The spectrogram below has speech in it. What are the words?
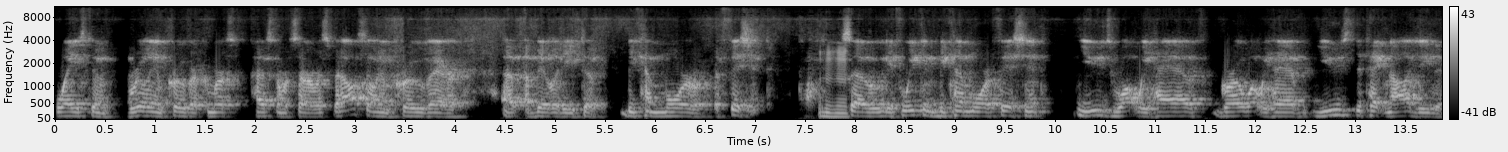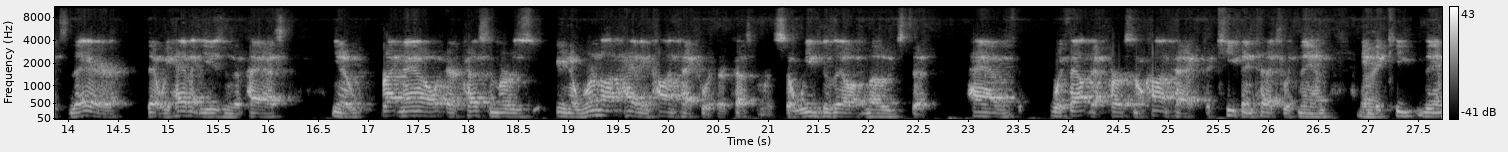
ways to really improve our commercial customer service, but also improve our uh, ability to become more efficient Mm-hmm. So if we can become more efficient, use what we have, grow what we have, use the technology that's there that we haven't used in the past. You know, right now our customers, you know, we're not having contact with our customers. So we've developed modes to have without that personal contact to keep in touch with them and right. to keep them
